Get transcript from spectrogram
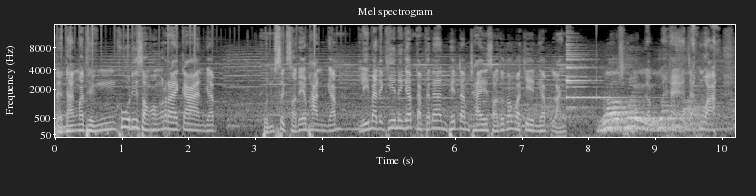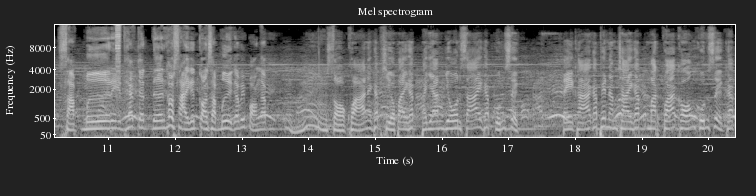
เดินทางมาถึงคู่ที่ 2 ของรายการครับขุนศึกสอเดชพันธ์ครับรีแมตช์อีกทีหนึงครับกับทางด้านเพชรดำชัยสอจะต้องวาจีนครับหลังกับแหมจังหวะสับมือนี่แทบจะเดินเข้าใส่กันก่อนสับมือครับพี่ป๋องครับอื้อหือศอกขวานะครับเฉียวไปครับ พยายามโยนซ้ายครับขุนศึก เตะขาครับเพชรนำชัยครับหมัดขวาของขุนศึกครับ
